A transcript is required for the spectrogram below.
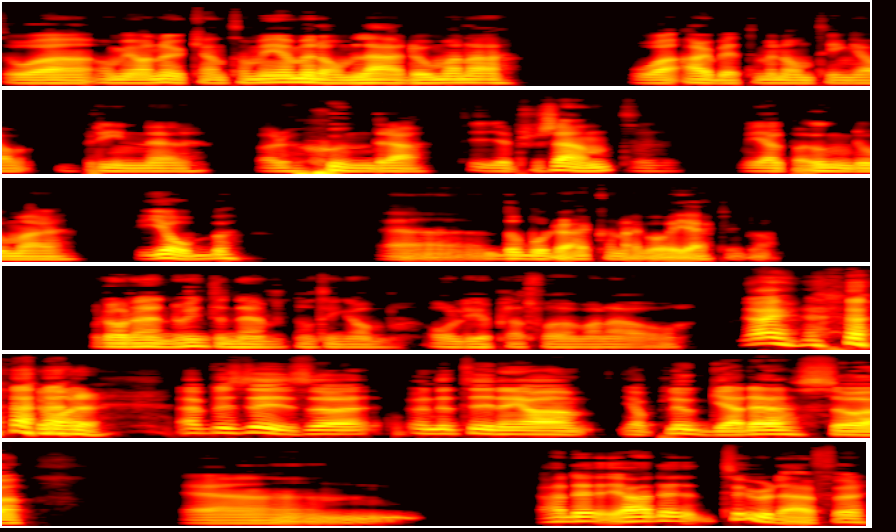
Så uh, om jag nu kan ta med mig de lärdomarna och arbeta med någonting jag brinner för 110 procent Mm. med hjälpa ungdomar till jobb, eh, då borde det här kunna gå jäkligt bra. Och då har du ändå inte nämnt någonting om oljeplattformarna och Nej, hur var det? ja, precis. Så under tiden jag, jag pluggade så jag, hade, jag hade tur där för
